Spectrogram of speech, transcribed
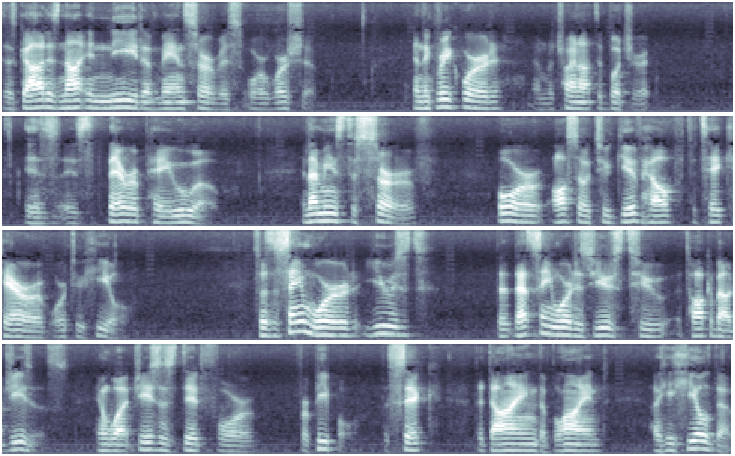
It says, God is not in need of man's service or worship. And the Greek word, I'm going to try not to butcher it, is, is therapeuo. And that means to serve, or also to give help, to take care of, or to heal. So it's the same word used, that, that same word is used to talk about Jesus and what Jesus did for, for people the sick, the dying, the blind. Uh, he healed them.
